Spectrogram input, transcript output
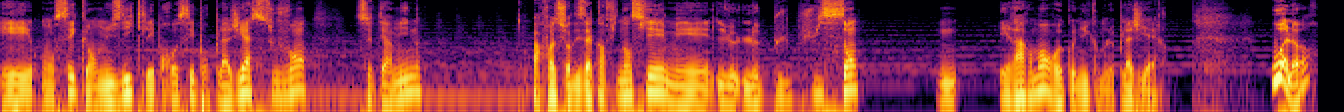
et on sait qu'en musique, les procès pour plagiat souvent se terminent parfois sur des accords financiers, mais le, plus puissant est rarement reconnu comme le plagiaire. Ou alors,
